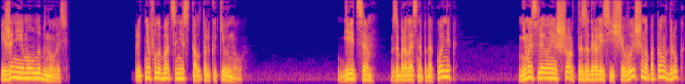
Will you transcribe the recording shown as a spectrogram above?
И Женя ему улыбнулась. Плетнев улыбаться не стал, только кивнул. Девица забралась на подоконник. Немыслимые шорты задрались еще выше, но потом вдруг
